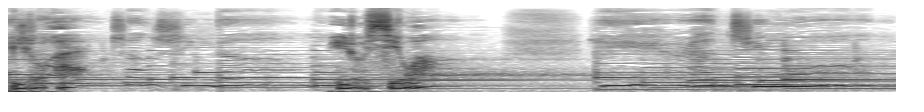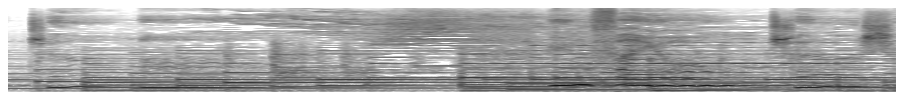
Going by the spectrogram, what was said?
比如爱一如希望。依然紧握着吗？云翻涌成夏，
